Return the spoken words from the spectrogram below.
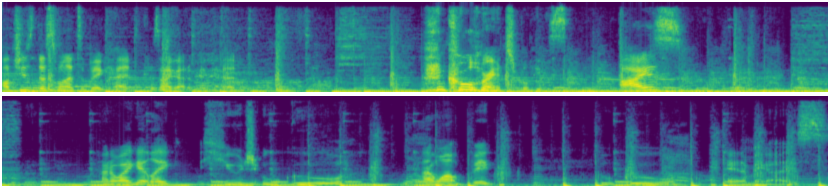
I'll choose this one that's a big head, because I got a big head. cool ranch, please. Eyes? How do I get, like, huge ooh I want big ooh anime eyes.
